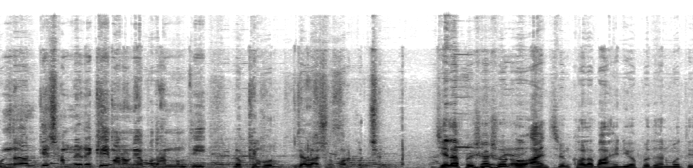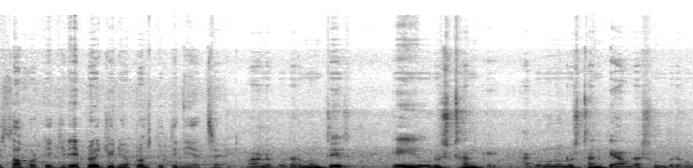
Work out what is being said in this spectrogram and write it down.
উন্নয়নকে সামনে রেখেই মাননীয় প্রধানমন্ত্রী লক্ষ্মীপুর জেলা সফর করছেন। জেলা প্রশাসন ও আইন শৃঙ্খলা বাহিনীও প্রধানমন্ত্রীর সফরকে ঘিরে প্রয়োজনীয় প্রস্তুতি নিয়েছে। মাননীয় প্রধানমন্ত্রীর এই অনুষ্ঠানকে আগমন অনুষ্ঠানকে আমরা সুন্দর এবং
